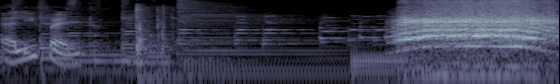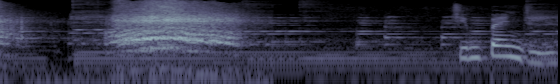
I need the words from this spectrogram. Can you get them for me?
elephant. Chimpanzee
